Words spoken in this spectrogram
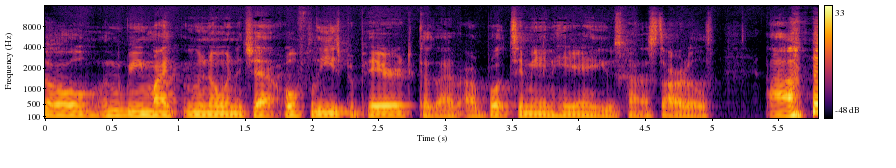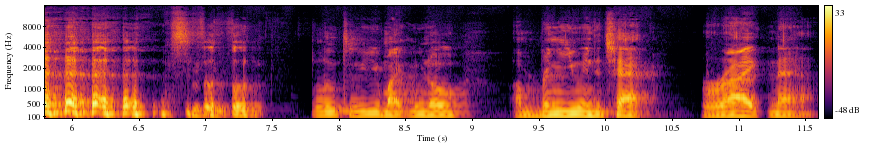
So let me bring Mike Uno in the chat. Hopefully he's prepared because I, I brought Timmy in here. And he was kind of startled. Uh, salute to you, Mike Uno. I'm bringing you in the chat right now.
